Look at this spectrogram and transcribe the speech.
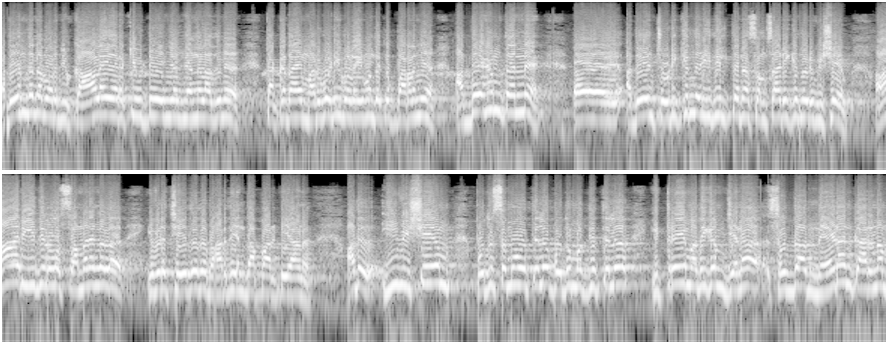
അദ്ദേഹം തന്നെ പറഞ്ഞു കാളയെ ഇറക്കി വിട്ടു കഴിഞ്ഞാൽ ഞങ്ങൾ അതിന് തക്കതായ മറുപടി പറയുമെന്നൊക്കെ പറഞ്ഞ് അദ്ദേഹം തന്നെ അദ്ദേഹം ചൊടിക്കുന്ന രീതിയിൽ തന്നെ സംസാരിക്കുന്ന ഒരു വിഷയം. ആ രീതിയിലുള്ള സമരങ്ങൾ ഇവിടെ ചെയ്തത് ഭാരതീയ ജനതാ പാർട്ടിയാണ്. അത് ഈ വിഷയം പൊതുസമൂഹത്തിൽ പൊതുമധ്യത്തിൽ ഇത്രയും അധികം ജനശ്രദ്ധ നേടാൻ കാരണം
